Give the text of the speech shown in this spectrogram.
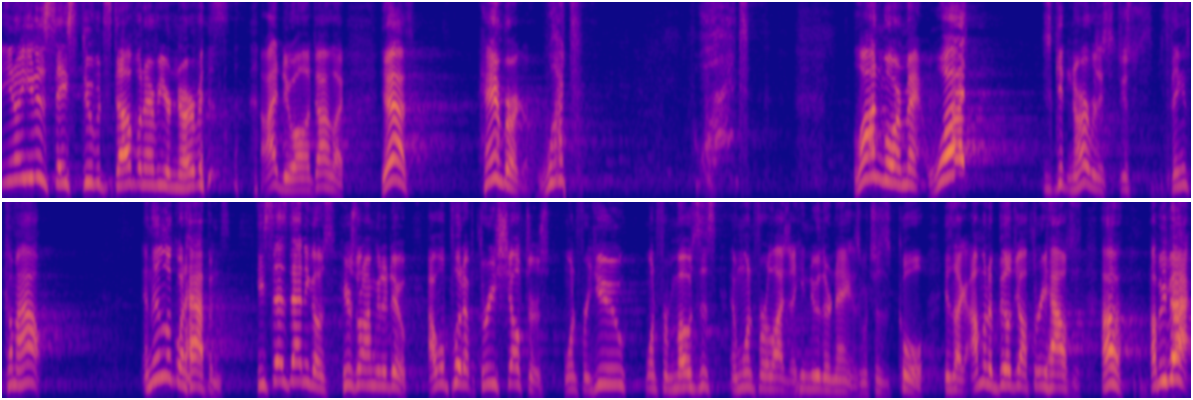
you know, you just say stupid stuff whenever you're nervous. I do all the time. Like, yes, hamburger. What? Lawnmower man. What? Just get nervous. Just things come out. And then look what happens. He says that and he goes, Here's what I'm going to do. I will put up three shelters one for you, one for Moses, and one for Elijah. He knew their names, which is cool. He's like, I'm going to build y'all three houses. I'll, I'll be back.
